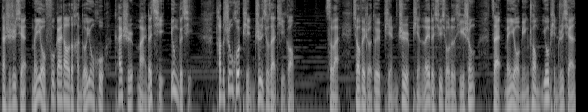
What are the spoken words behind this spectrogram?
但是之前没有覆盖到的很多用户开始买得起、用得起，他的生活品质就在提高。此外，消费者对品质品类的需求的提升，在没有名创优品之前，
